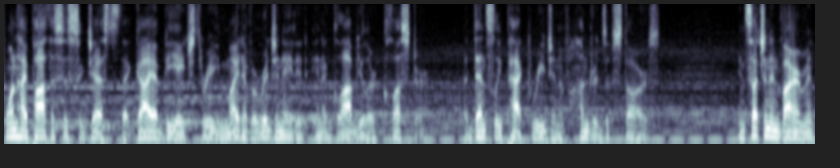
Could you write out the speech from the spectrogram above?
One hypothesis suggests that Gaia BH3 might have originated in a globular cluster, a densely packed region of hundreds of stars. In such an environment,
